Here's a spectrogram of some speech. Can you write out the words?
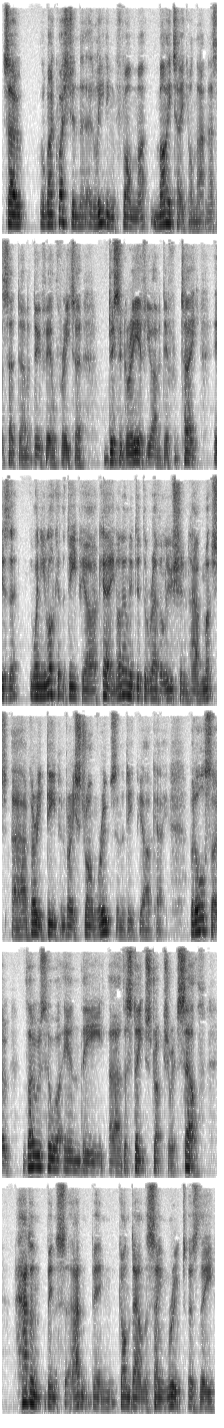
So, well, my question, uh, leading from my, my, take on that, and as I said, Dermot, do feel free to disagree if you have a different take, is that when you look at the DPRK, not only did the revolution have much, uh, have very deep and very strong roots in the DPRK, but also those who were in the uh, the state structure itself hadn't been hadn't been gone down the same route as the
